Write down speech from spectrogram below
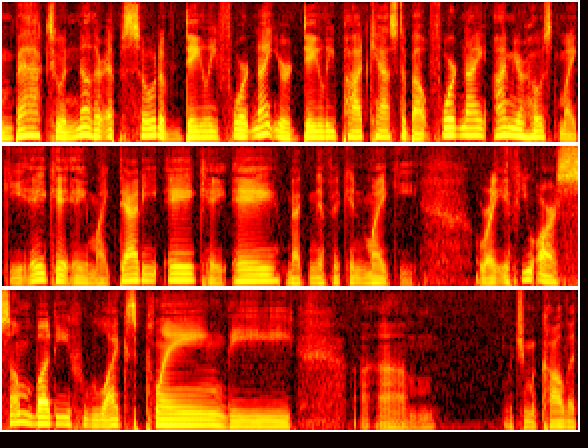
Welcome back to another episode of Daily Fortnite, your daily podcast about Fortnite. I'm your host, Mikey, aka Mike Daddy, aka Magnificent Mikey. All right, if you are somebody who likes playing the, um, what you would call it,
